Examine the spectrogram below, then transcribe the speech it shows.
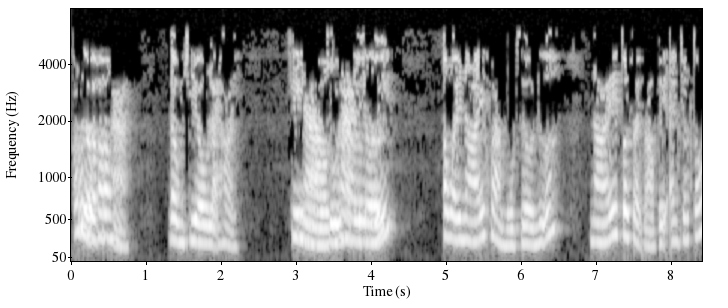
có được không hả? Đồng Chiều lại hỏi. Khi nào chú hai tôi tới? Ông ấy nói khoảng một giờ nữa, nói tôi phải bảo vệ anh cho tốt.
